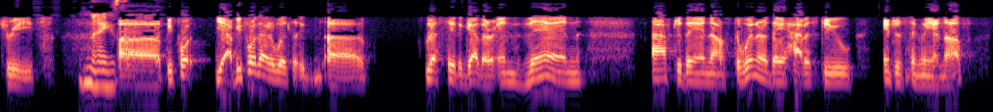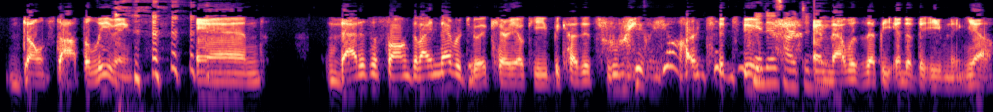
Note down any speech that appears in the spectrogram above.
streets. Nice. Uh, before, yeah, before that it was, uh, Let's Stay Together. And then after they announced the winner, they had us do, interestingly enough, Don't Stop Believing. and that is a song that I never do at karaoke because it's really hard to do. It is hard to do. And that was at the end of the evening, yeah.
